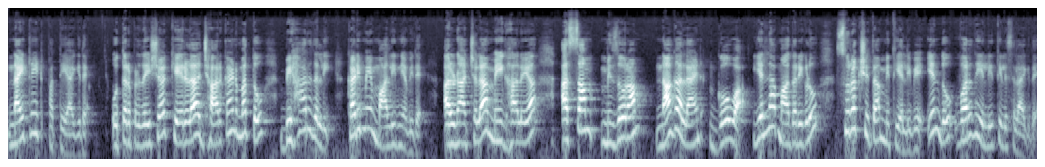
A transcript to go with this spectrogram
ನೈಟ್ರೇಟ್ ಪತ್ತೆಯಾಗಿದೆ. ಉತ್ತರ ಪ್ರದೇಶ, ಕೇರಳ, ಜಾರ್ಖಂಡ್ ಮತ್ತು ಬಿಹಾರದಲ್ಲಿ ಕಡಿಮೆ ಮಾಲಿನ್ಯವಿದೆ. ಅರುಣಾಚಲ, ಮೇಘಾಲಯ, ಅಸ್ಸಾಂ, ಮಿಜೋರಾಂ, ನಾಗಾಲ್ಯಾಂಡ್, ಗೋವಾ ಎಲ್ಲ ಮಾದರಿಗಳು ಸುರಕ್ಷಿತ ಮಿತಿಯಲ್ಲಿವೆ ಎಂದು ವರದಿಯಲ್ಲಿ ತಿಳಿಸಲಾಗಿದೆ.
